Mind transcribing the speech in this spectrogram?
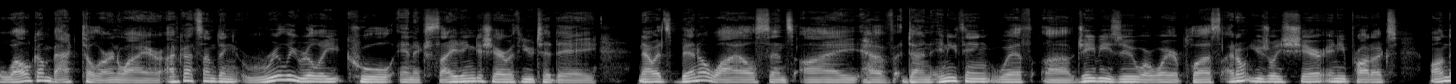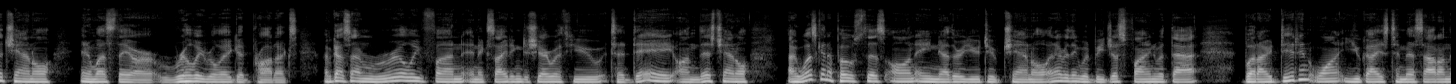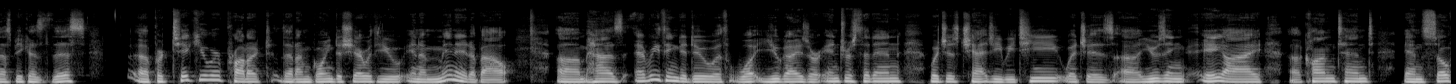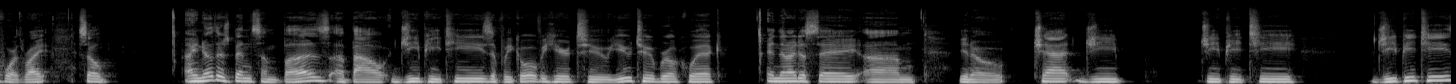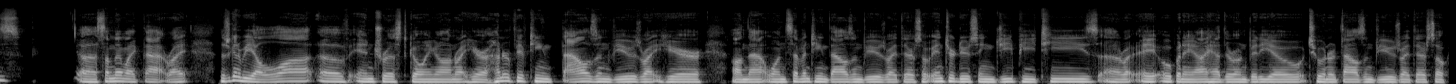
Welcome back to LearnWire. I've got something really, really cool and exciting to share with you today. Now, it's been a while since I have done anything with uh, JVZoo or Warrior Plus. I don't usually share any products on the channel unless they are really, really good products. I've got something really fun and exciting to share with you today on this channel. I was going to post this on another YouTube channel and everything would be just fine with that. But I didn't want you guys to miss out on this because this a particular product that I'm going to share with you in a minute about um, has everything to do with what you guys are interested in, which is ChatGPT, which is uh, using AI uh, content and so forth, right? So I know there's been some buzz about GPTs. If we go over here to YouTube real quick, and then I just say, um, you know, Chat G, GPT, GPTs uh, something like that, right? There's going to be a lot of interest going on right here. 115,000 views right here on that one, 17,000 views right there. So introducing GPTs, uh, OpenAI had their own video, 200,000 views right there. So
